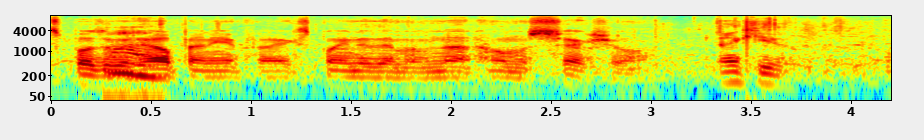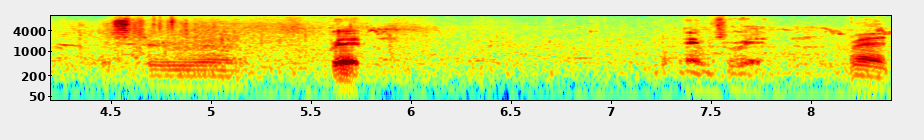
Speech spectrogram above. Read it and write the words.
suppose it would Oh. help any if I explained to them I'm not homosexual. Thank you, Mr. Uh, Red. Name's Red. Red.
